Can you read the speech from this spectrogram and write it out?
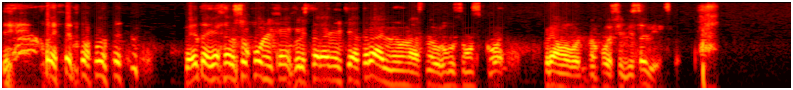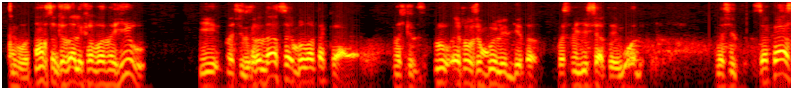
Это я хорошо помню, как в ресторане театральный у нас на углу Сумской, прямо вот на площади Советской. Вот, нам заказали Хаванагилу, и значит, градация была такая. Значит, ну, это уже были где-то 80-е годы. Значит, заказ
